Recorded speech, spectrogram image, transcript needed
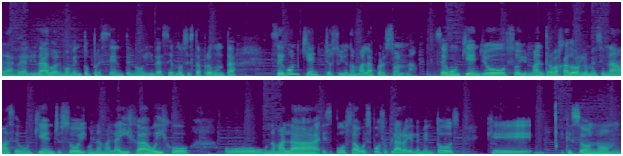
la realidad o al momento presente, ¿no? Y de hacernos esta pregunta, según quién yo soy una mala persona, según quién yo soy un mal trabajador, lo mencionaba, según quién yo soy una mala hija o hijo o una mala esposa o esposo, claro, hay elementos que que son, um,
